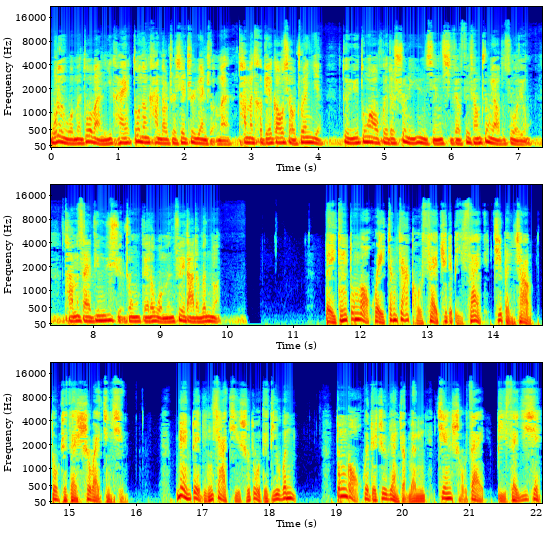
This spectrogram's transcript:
无论我们多晚离开，都能看到这些志愿者们，他们特别高效专业，对于冬奥会的顺利运行起着非常重要的作用。他们在冰与雪中给了我们最大的温暖。北京冬奥会张家口赛区的比赛基本上都是在室外进行。面对零下几十度的低温，冬奥会的志愿者们坚守在比赛一线，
